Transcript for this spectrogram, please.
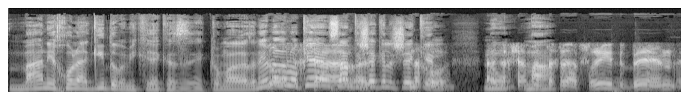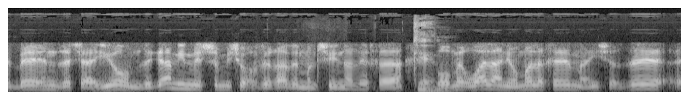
מה אני יכול להגיד לו במקרה כזה? כלומר, אז אני אומר לו, כן, שמתי שקל לשקל. נכון. אז עכשיו אתה צריך להפריד בין, בין זה שהיום, זה גם אם יש מישהו עבירה ומלשין עליך, כן. הוא אומר, וואלה, אני אומר לכם, האיש הזה אה,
